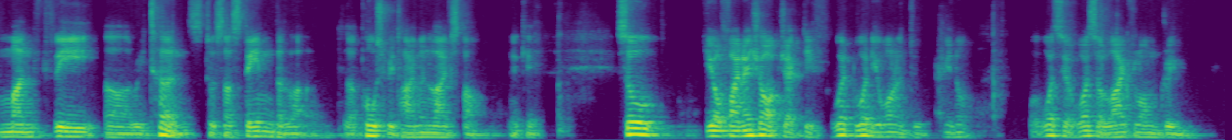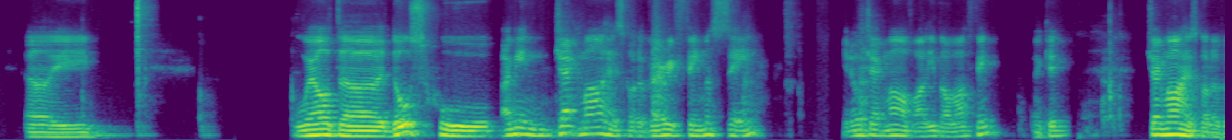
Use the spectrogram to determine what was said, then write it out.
monthly uh, returns to sustain the, the post-retirement lifestyle. Okay. So your financial objective, what, what do you want to do? You know, what's your, what's your lifelong dream? Uh, well, the those who I mean, Jack Ma has got a very famous saying. You know Jack Ma of Alibaba thing? Okay, Jack Ma has got a,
